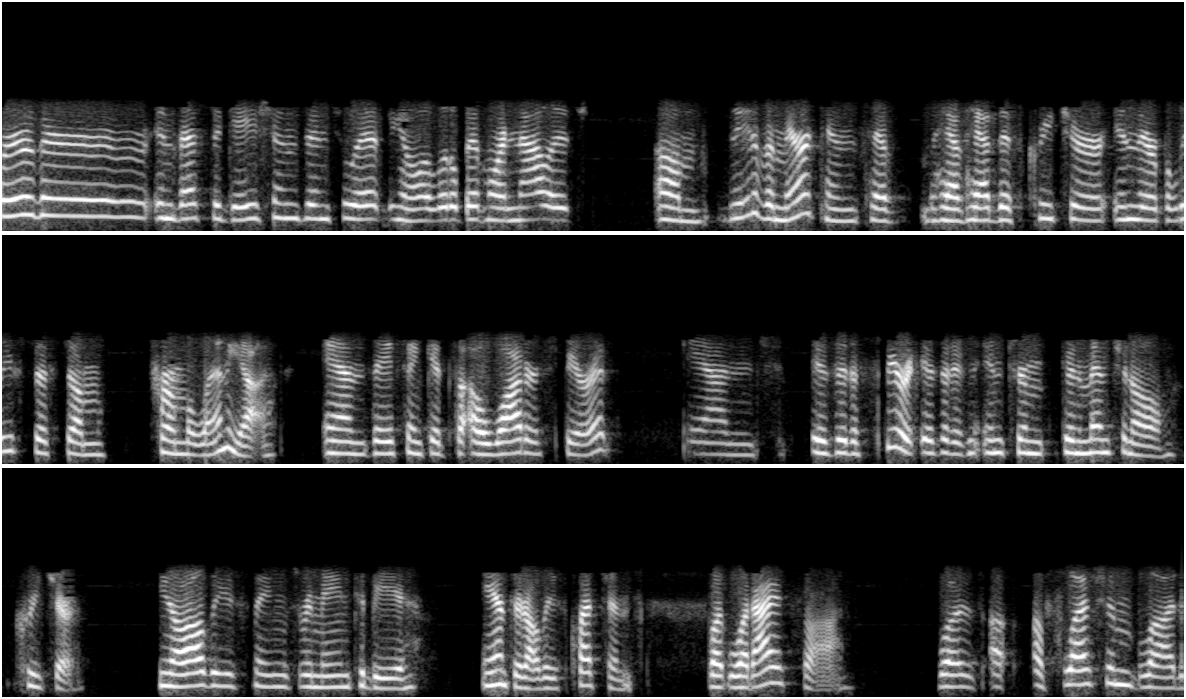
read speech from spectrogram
further investigations into it, you know, a little bit more knowledge, um, Native Americans have have had this creature in their belief system for millennia, and they think it's a water spirit. And is it a spirit? Is it an interdimensional creature? You know, all these things remain to be answered. All these questions, but what I saw was a, a flesh and blood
